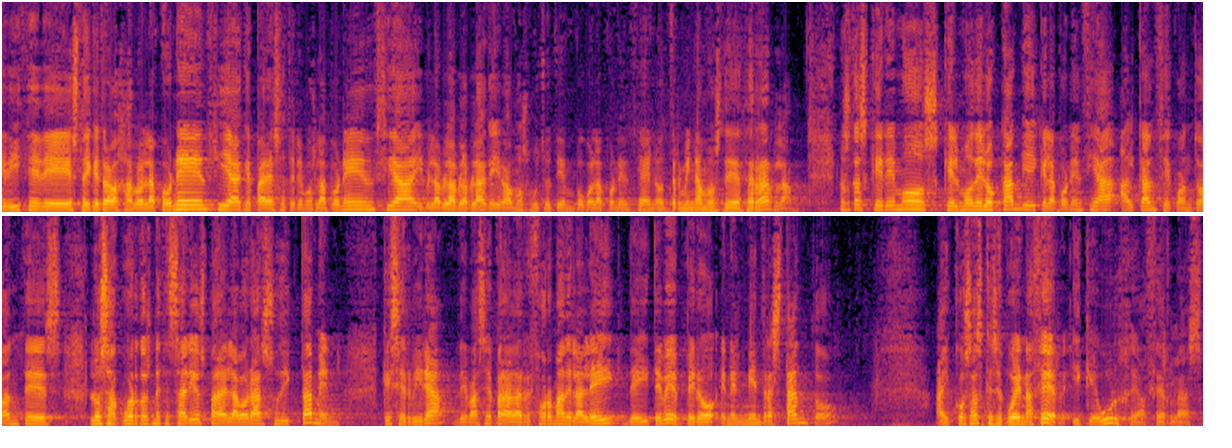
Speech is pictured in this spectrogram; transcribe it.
que dice de esto hay que trabajarlo en la ponencia, que para eso tenemos la ponencia y bla, bla, bla, bla, que llevamos mucho tiempo con la ponencia y no terminamos de cerrarla. Nosotras queremos que el modelo cambie y que la ponencia alcance cuanto antes los acuerdos necesarios para elaborar su dictamen que servirá de base para la reforma de la ley de ITV, pero en el mientras tanto hay cosas que se pueden hacer y que urge hacerlas.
